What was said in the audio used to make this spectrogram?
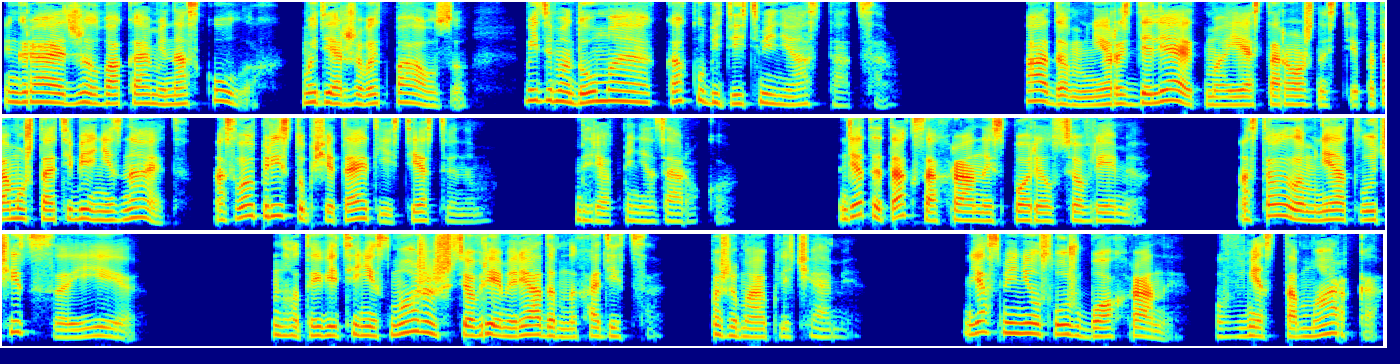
Играет желваками на скулах, выдерживает паузу, видимо, думая, как убедить меня остаться. Адам не разделяет моей осторожности, потому что о тебе не знает, а свой приступ считает естественным. Берет меня за руку. Дед и так с охраной спорил все время. А стоило мне отлучиться и... Но ты ведь и не сможешь все время рядом находиться. Пожимаю плечами. Я сменил службу охраны. Вместо Марка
